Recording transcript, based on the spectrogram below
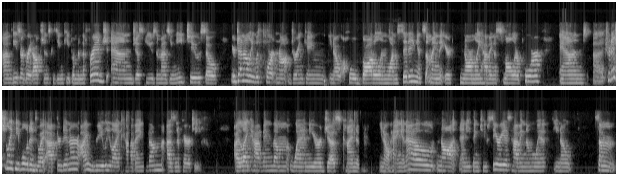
um, these are great options because you can keep them in the fridge and just use them as you need to. So you're generally with port not drinking you know a whole bottle in one sitting. It's something that you're normally having a smaller pour. And uh, traditionally, people would enjoy after dinner. I really like having them as an aperitif. I like having them when you're just kind of, you know, hanging out, not anything too serious, having them with, you know, some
